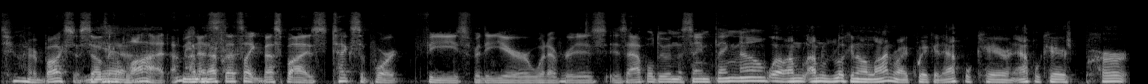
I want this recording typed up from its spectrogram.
Two hundred bucks just sounds like a lot. I mean, I mean, that's I've- that's like Best Buy's tech support fees for the year or whatever it is. Is Apple doing the same thing now? well, I'm I'm looking online right quick at Apple Care, and Apple Care's per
